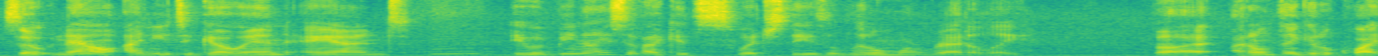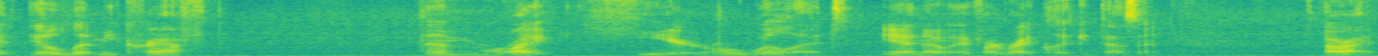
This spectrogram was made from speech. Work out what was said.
so now I need to go in and it would be nice if I could switch these a little more readily, but I don't think it'll quite, it'll let me craft them right here, or will it? Yeah, no, if I right click it doesn't. Alright,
